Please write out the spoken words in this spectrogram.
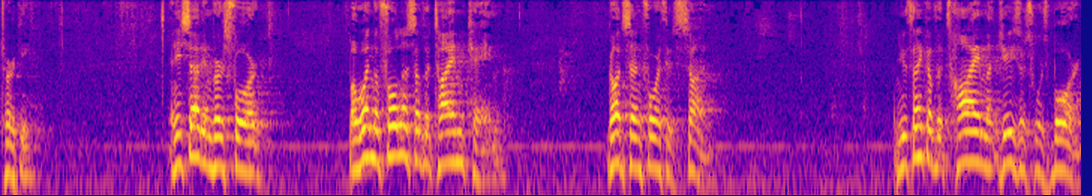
Turkey. And he said in verse 4, But when the fullness of the time came, God sent forth his Son. And you think of the time that Jesus was born.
